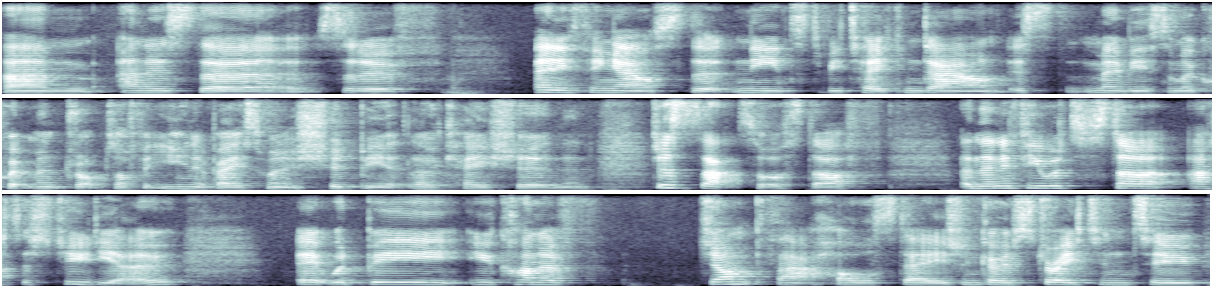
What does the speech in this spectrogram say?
Um, and is there sort of anything else that needs to be taken down? Is maybe some equipment dropped off at unit base when it should be at location and just that sort of stuff. And then if you were to start at a studio, it would be you kind of jump that whole stage and go straight into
